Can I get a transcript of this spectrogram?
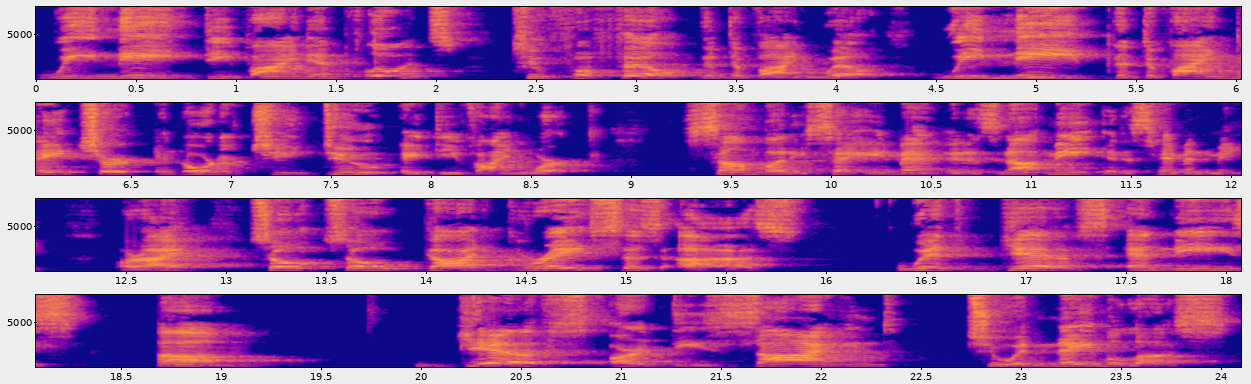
We need divine influence to fulfill the divine will. We need the divine nature in order to do a divine work. Somebody say amen. It is not me, it is him and me. All right? So so God graces us with gifts and these um gifts are designed to enable us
